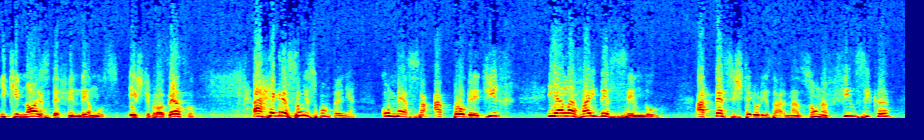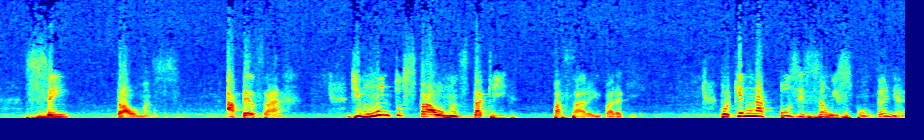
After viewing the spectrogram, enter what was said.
e que nós defendemos este processo, a regressão espontânea começa a progredir e ela vai descendo até se exteriorizar na zona física sem traumas. Apesar de muitos traumas daqui passarem para aqui. Porque na posição espontânea,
